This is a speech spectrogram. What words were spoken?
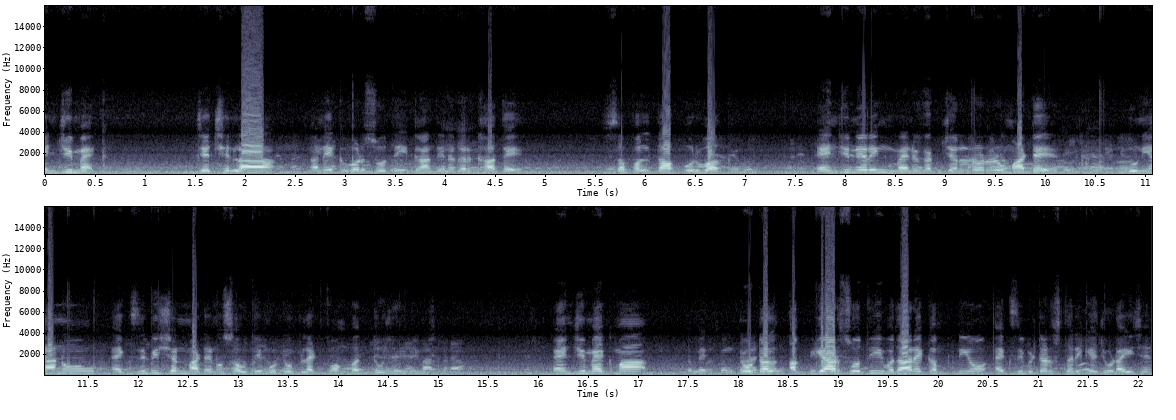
એન્જીમેક જે છેલ્લા અનેક વર્ષોથી ગાંધીનગર ખાતે સફળતાપૂર્વક એન્જિનિયરિંગ મેન્યુફેક્ચરરો માટે દુનિયાનું એક્ઝિબિશન માટેનું સૌથી મોટું પ્લેટફોર્મ બનતું જઈ રહ્યું છે. એન્જીમેકમાં ટોટલ અગિયારસોથી વધારે કંપનીઓ એક્ઝિબિટર્સ તરીકે જોડાઈ છે.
